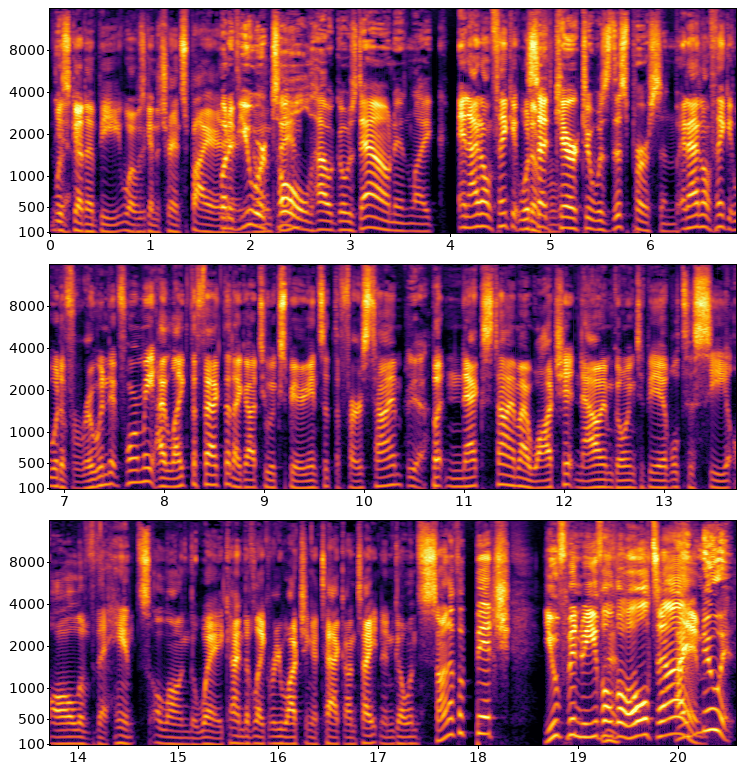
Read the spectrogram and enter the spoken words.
was Yeah. gonna be, what was gonna transpire. But there, if you know were told how it goes down and like and I don't think it would have said character was this person, and I don't think it would have ruined it for me. I like the fact that I got to experience it the first time. yeah, But next time I watch it, now I'm going to be able to see all of the hints along the way, kind of like rewatching Attack on Titan and going, "Son of a bitch, you've been evil the whole time." I knew it.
